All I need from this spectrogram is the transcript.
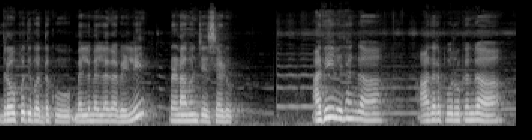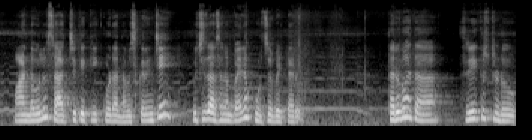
ద్రౌపది వద్దకు మెల్లమెల్లగా వెళ్ళి ప్రణామం చేశాడు. అదేవిధంగా ఆదరపూర్వకంగా పాండవులు సాత్వికకి కూడా నమస్కరించి ఉచితాసనం పైన కూర్చోబెట్టారు. తరువాత శ్రీకృష్ణుడు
